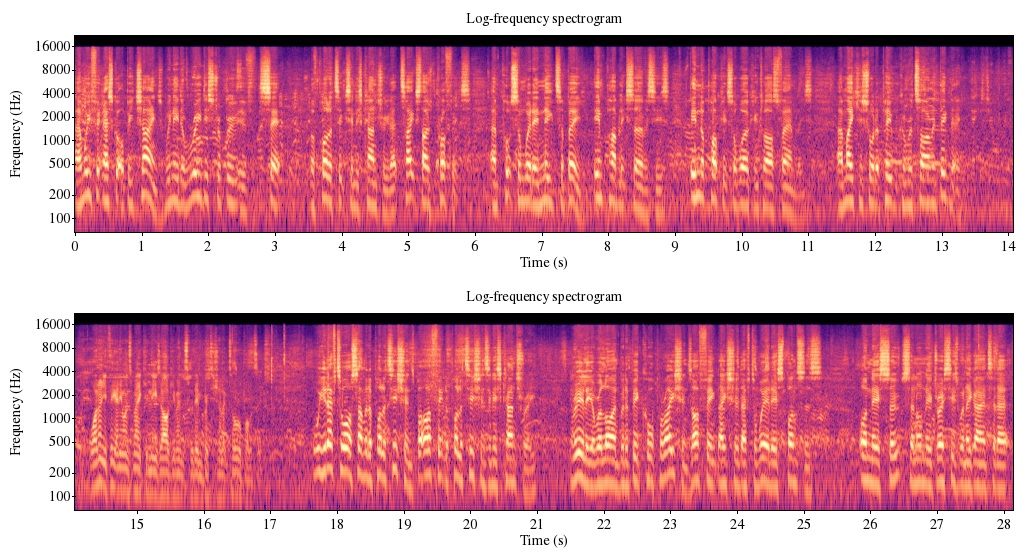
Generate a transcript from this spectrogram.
And we think that's got to be changed. We need a redistributive set of politics in this country that takes those profits and puts them where they need to be in public services, in the pockets of working class families, and making sure that people can retire in dignity. Why don't you think anyone's making these arguments within British electoral politics? Well, you'd have to ask some of the politicians, but I think the politicians in this country really are aligned with the big corporations. I think they should have to wear their sponsors on their suits and on their dresses when they go into that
